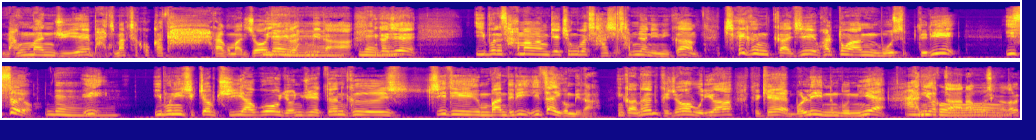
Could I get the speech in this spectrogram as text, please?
낭만주의의 마지막 작곡가다라고 말이죠 네. 얘기를 합니다. 네, 그러니까 네. 이제 이분 사망한 게 1943년이니까 최근까지 활동한 모습들이 있어요. 네. 이 이분이 직접 지휘하고 연주했던 그 CD 음반들이 있다 이겁니다. 그러니까는 그저 우리와 그렇게 멀리 있는 분이 아니었다라고 아니고. 생각을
